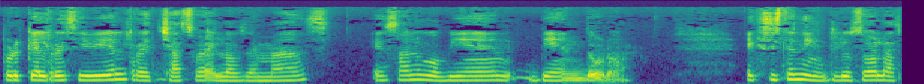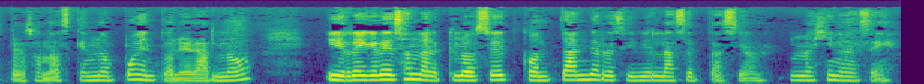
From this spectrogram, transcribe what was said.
porque el recibir el rechazo de los demás es algo bien, bien duro. Existen incluso las personas que no pueden tolerarlo y regresan al closet con tal de recibir la aceptación. Imagínense.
